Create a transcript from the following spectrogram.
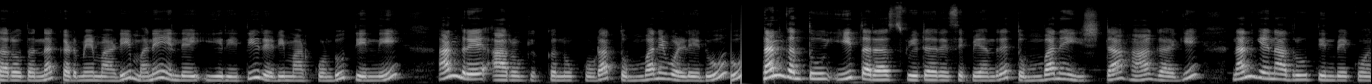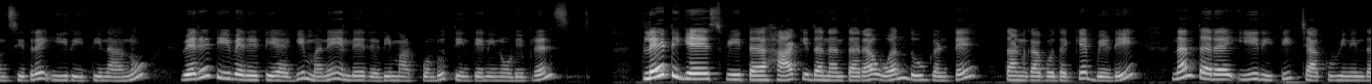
ತರೋದನ್ನು ಕಡಿಮೆ ಮಾಡಿ ಮನೆಯಲ್ಲೇ ಈ ರೀತಿ ರೆಡಿ ಮಾಡಿಕೊಂಡು ತಿನ್ನಿ. ಅಂದರೆ ಆರೋಗ್ಯಕ್ಕೂ ಕೂಡ ತುಂಬಾ ಒಳ್ಳೆಯದು ನನಗಂತೂ ಈ ಥರ ಸ್ವೀಟ್ ರೆಸಿಪಿ ಅಂದರೆ ತುಂಬಾ ಇಷ್ಟ. ಹಾಗಾಗಿ ನನಗೇನಾದರೂ ತಿನ್ನಬೇಕು ಅನಿಸಿದರೆ ಈ ರೀತಿ ನಾನು ವೆರೈಟಿ ವೆರೈಟಿಯಾಗಿ ಮನೆಯಲ್ಲೇ ರೆಡಿ ಮಾಡಿಕೊಂಡು ತಿಂತೀನಿ ನೋಡಿ ಫ್ರೆಂಡ್ಸ್. ಪ್ಲೇಟಿಗೆ ಸ್ವೀಟ್ ಹಾಕಿದ ನಂತರ ಒಂದು ಗಂಟೆ ತಣ್ಣಗಾಗೋದಕ್ಕೆ ಬಿಡಿ. ನಂತರ ಈ ರೀತಿ ಚಾಕುವಿನಿಂದ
